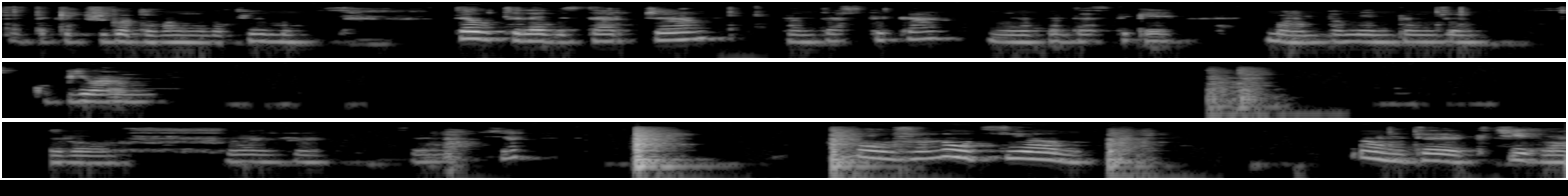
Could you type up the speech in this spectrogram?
To takie przygotowanie do filmu. To tyle wystarczy. Fantastyka. Nie no, fantastykę mam. Pamiętam, że kupiłam Proszę, chcecie. Boże, Lucjan! No tak, cicho.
